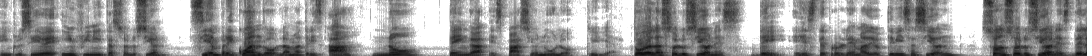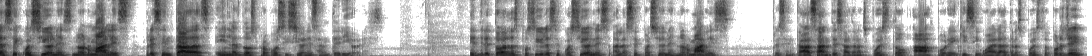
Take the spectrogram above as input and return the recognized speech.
inclusive infinita solución, siempre y cuando la matriz A no tenga espacio nulo trivial. Todas las soluciones de este problema de optimización son soluciones de las ecuaciones normales presentadas en las dos proposiciones anteriores. Entre todas las posibles ecuaciones a las ecuaciones normales, presentadas antes, A transpuesto A por X igual a transpuesto por Y,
